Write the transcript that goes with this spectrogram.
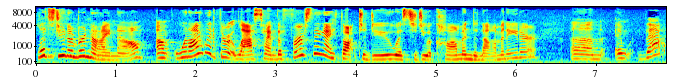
let's do number nine now. Um, when I went through it last time, the first thing I thought to do was to do a common denominator. Um, and that,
